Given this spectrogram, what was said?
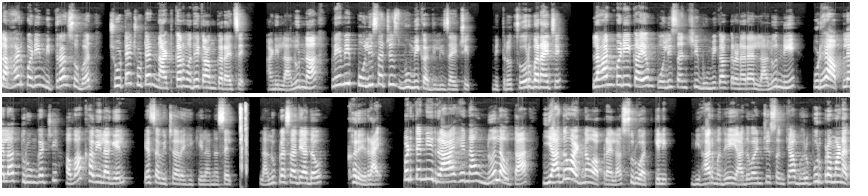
लहानपणी मित्रांसोबत छोट्या छोट्या नाटकांमध्ये काम करायचे आणि लालूंना नेहमी पोलिसाचीच भूमिका दिली जायची. मित्र चोर बनायचे. लहानपणी कायम पोलिसांची भूमिका करणाऱ्या लालूंनी पुढे आपल्याला तुरुंगाची हवा खावी लागेल याचा विचारही केला नसेल. लालू प्रसाद यादव खरे राय. पण त्यांनी राय हे नाव न लावता यादव आडनाव वापरायला सुरुवात केली. बिहारमध्ये यादवांची संख्या भरपूर प्रमाणात.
